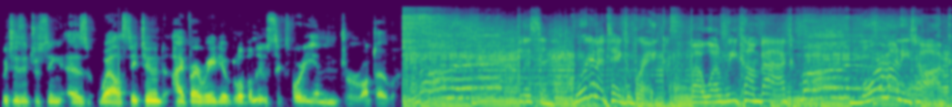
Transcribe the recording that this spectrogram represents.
which is interesting as well. Stay tuned. Hi Fi Radio Global News 640 in Toronto. Listen, we're going to take a break, but when we come back, money. more money talk.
